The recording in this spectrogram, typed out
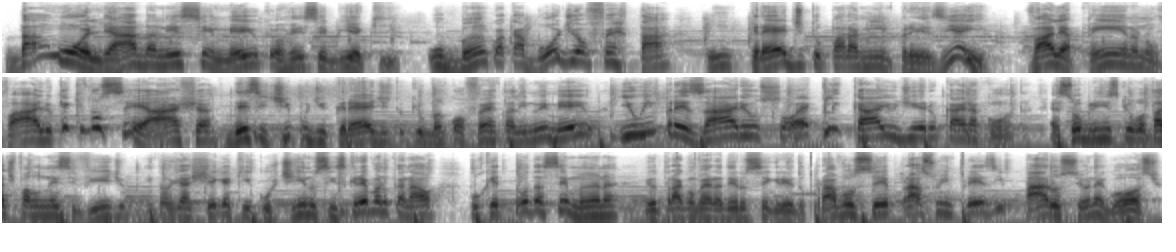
Dá uma olhada nesse e-mail que eu recebi aqui. O banco acabou de ofertar um crédito para a minha empresa. E aí? Vale a pena, não vale? O que é que você acha desse tipo de crédito que o banco oferta ali no e-mail e o empresário só é clicar e o dinheiro cai na conta? É sobre isso que eu vou estar te falando nesse vídeo, então já chega aqui curtindo, se inscreva no canal, porque toda semana eu trago um verdadeiro segredo para você, para sua empresa e para o seu negócio.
